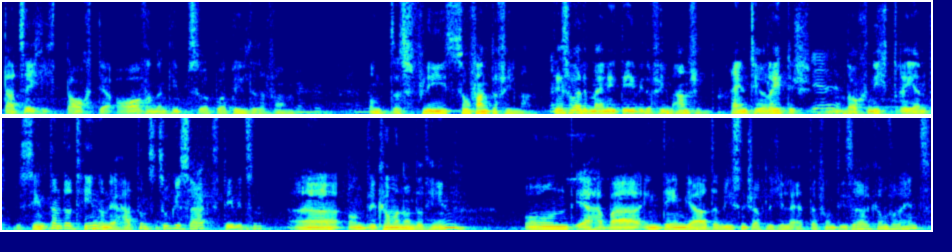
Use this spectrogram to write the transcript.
tatsächlich taucht er auf und dann gibt es so ein paar Bilder davon. Und das fließt, so fängt der Film an. Das war meine Idee, wie der Film anfängt. Rein theoretisch. Ja, ja. Und auch nicht drehend. Wir sind dann dorthin und er hat uns zugesagt, Davidson, äh, und wir kommen dann dorthin. Und er war in dem Jahr der wissenschaftliche Leiter von dieser Konferenz,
